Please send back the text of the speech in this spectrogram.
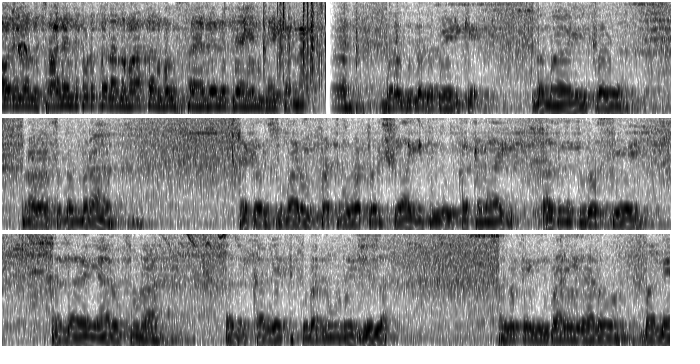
ಅವರಿಗೆ ಒಂದು ಚಾಲೆಂಜ್ ಕೊಡುತ್ತೆ ನನ್ನ ಮಾತನ್ನು ಮುಗಿಸ್ತಾ ಇದ್ದೇನೆ. ಜೈ ಹಿಂದ್, ಜೈ ಕರ್ನಾಟಕ. ಬೇಡಿಕೆ, ನಮ್ಮ ಇಲ್ಕಲ್ ಪ್ರವಾಸ ಬಂದರ, ಯಾಕಂದ್ರೆ ಸುಮಾರು ಇಪ್ಪತ್ತು ಮೂವತ್ತು ವರ್ಷಗಳಾಗಿದ್ದು ಇವು ಕಟ್ಟಡ ಆಗಿ. ಅದರ ದುರಸ್ತಿ ಅಲ್ಲ ಯಾರೂ ಕೂಡ ಅದ್ರ ಕಣ್ಣೆತ್ತಿ ಕೂಡ ನೋಡಿರಲಿಲ್ಲ. ಅದಕ್ಕೆ ಈ ಬಾರಿ ನಾನು ಮಾನ್ಯ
